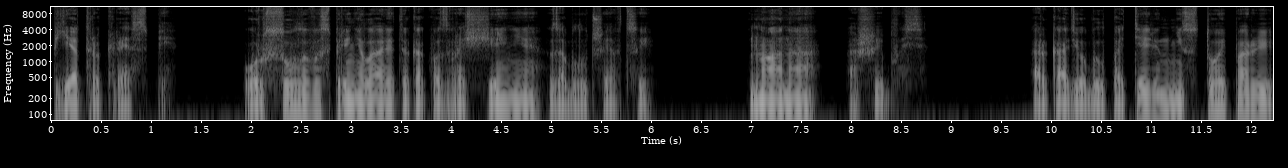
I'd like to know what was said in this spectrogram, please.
Пьетро Креспи. Урсула восприняла это как возвращение заблудшей овцы. Но она ошиблась. Аркадио был потерян не с той поры,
